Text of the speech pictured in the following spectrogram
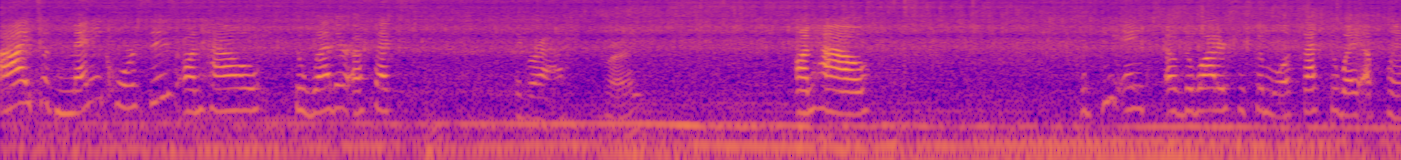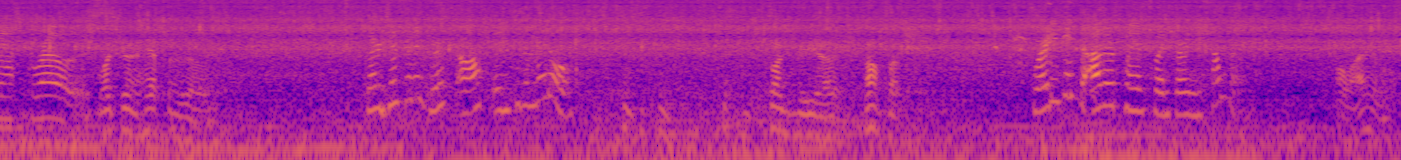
I took many courses on how the weather affects the grass, Right. On how the pH of the water system will affect the way a plant grows. What's going to happen to those? They're just gonna drift off into the middle. Plug the uh, pump up. Where do you think the other plants went during the summer? Oh, I don't know.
